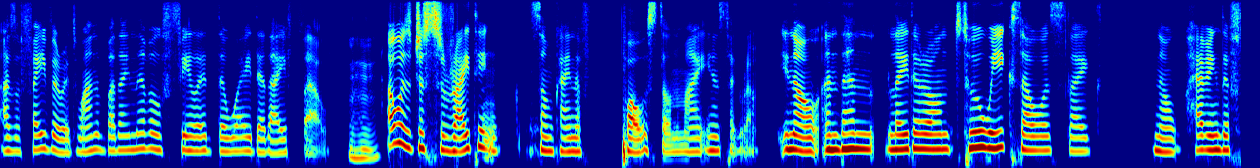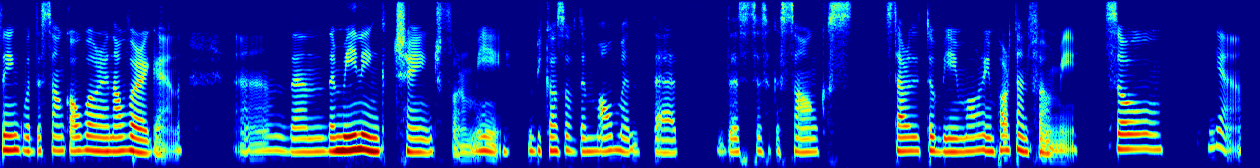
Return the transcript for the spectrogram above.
as a favorite one but i never feel it the way that i felt Mm-hmm. i was just writing some kind of post on my Instagram, you know, and then later on, two weeks, I was like, you know, having the fling with the song over and over again. And then the meaning changed for me because of the moment that this song started to be more important for me. So, yeah,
